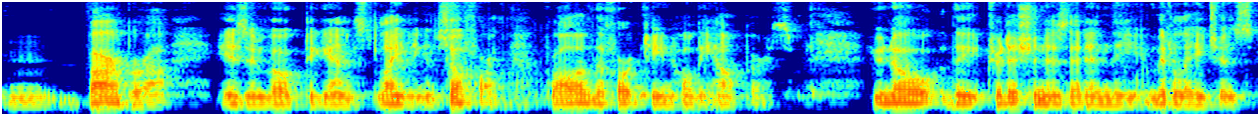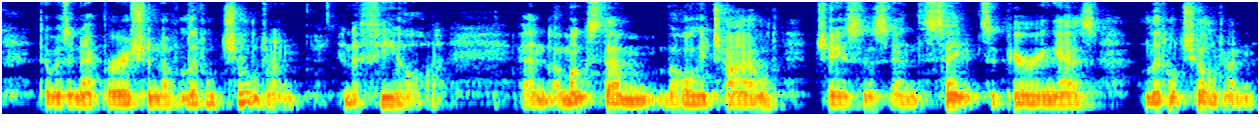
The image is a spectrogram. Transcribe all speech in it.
Barbara is invoked against lightning and so forth for all of the 14 holy helpers. You know, the tradition is that in the Middle Ages, there was an apparition of little children in a field, and amongst them the Holy Child, Jesus, and the saints appearing as little children.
